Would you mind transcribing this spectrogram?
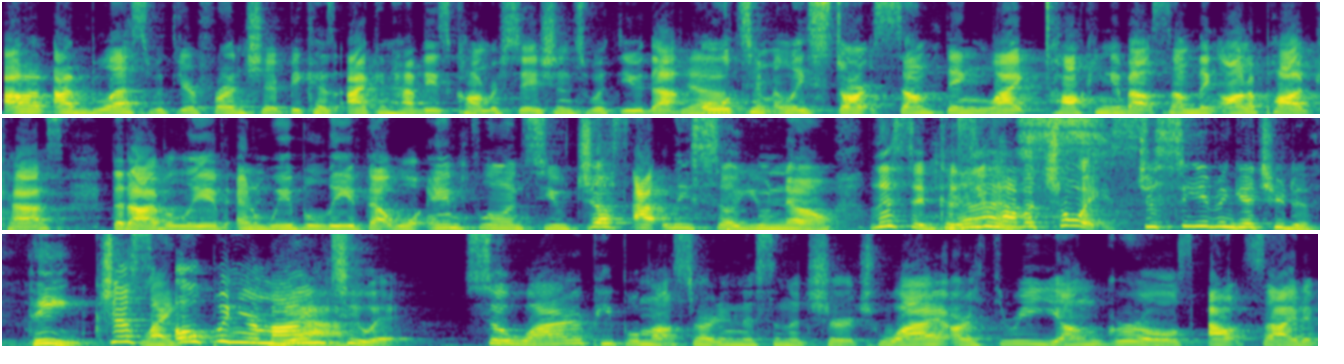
I'm blessed with your friendship because I can have these conversations with you that Yeah. ultimately start something like talking about something on a podcast that I believe and we believe that will influence you just at least so you know. Listen, because you have a choice. just to even get you to think Just like, open your mind yeah. to it. So why are people not starting this in the church? Why are three young girls outside of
